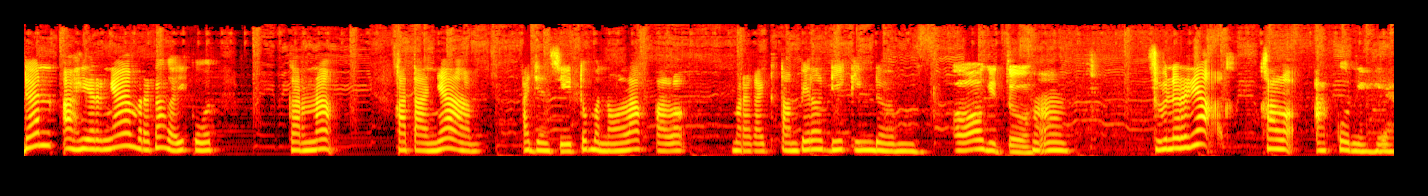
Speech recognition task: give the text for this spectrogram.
Dan akhirnya mereka nggak ikut karena katanya agensi itu menolak kalau mereka itu tampil di Kingdom. Oh gitu. Sebenarnya kalau aku nih ya,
